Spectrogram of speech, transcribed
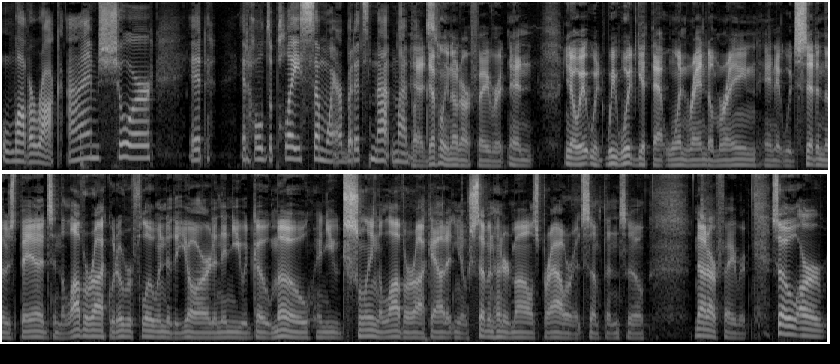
lava rock. I'm sure it it holds a place somewhere, but it's not in my book. Yeah, definitely not our favorite. And you know, it would we would get that one random rain, and it would sit in those beds, and the lava rock would overflow into the yard, and then you would go mow, and you'd sling a lava rock out at you know 700 miles per hour at something. So, not our favorite. So our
